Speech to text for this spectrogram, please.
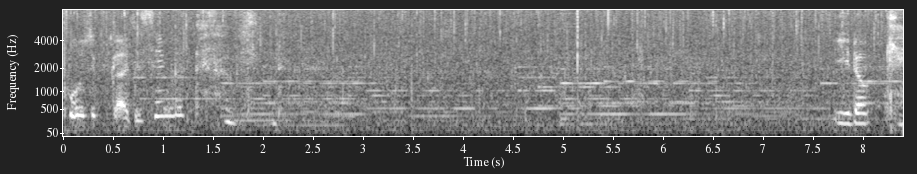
포즈까지 생각해놨는데 이렇게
